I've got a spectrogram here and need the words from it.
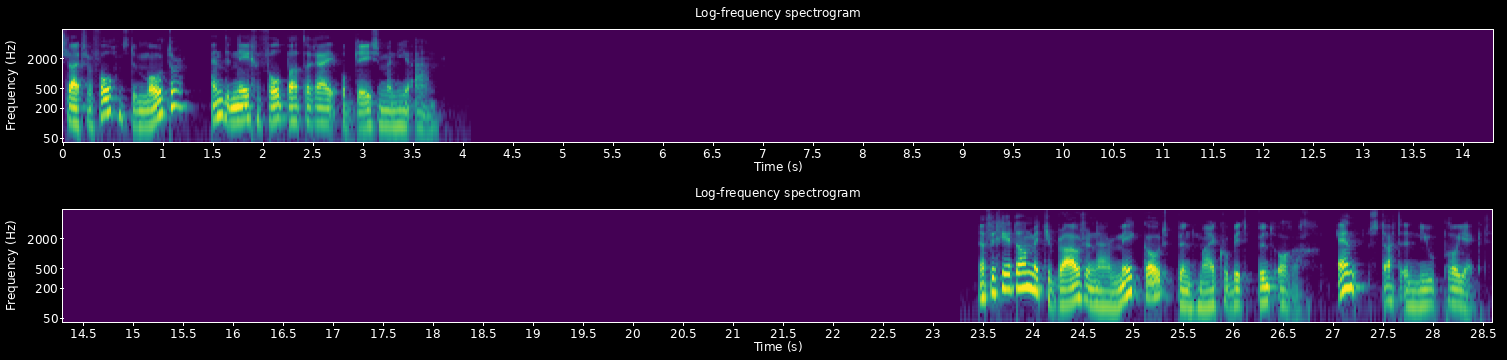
Sluit vervolgens de motor en de 9 volt batterij op deze manier aan. Navigeer dan met je browser naar makecode.microbit.org en start een nieuw project.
